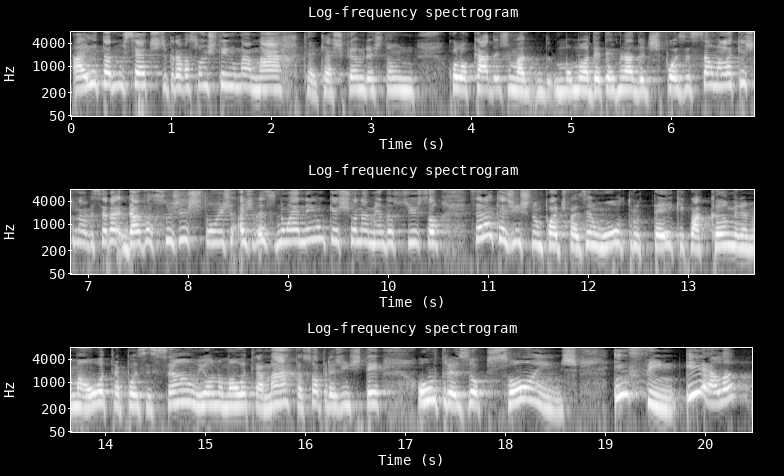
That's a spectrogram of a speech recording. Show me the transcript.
Aí tá no set de gravações tem uma marca que as câmeras estão colocadas de uma, uma determinada disposição. Ela questionava, será, dava sugestões. Às vezes não é nenhum questionamento da sugestão. Será que a gente não pode fazer um outro take com a câmera numa outra posição e ou numa outra marca só para a gente ter outras opções? Enfim, e ela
